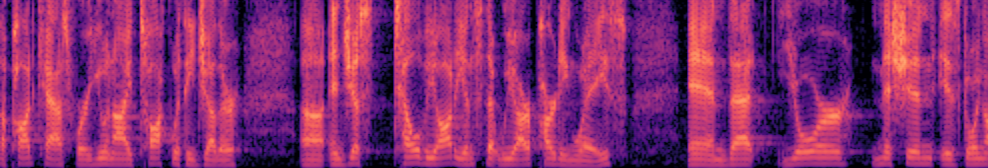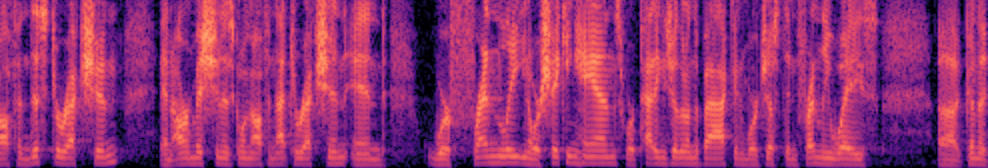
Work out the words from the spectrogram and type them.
a podcast where you and I talk with each other uh, and just tell the audience that we are parting ways and that your mission is going off in this direction and our mission is going off in that direction and we're friendly you know we're shaking hands we're patting each other on the back and we're just in friendly ways uh, gonna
